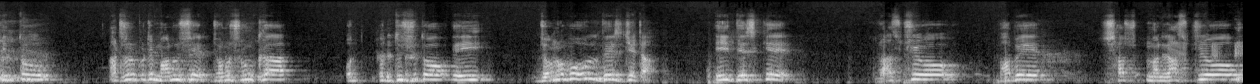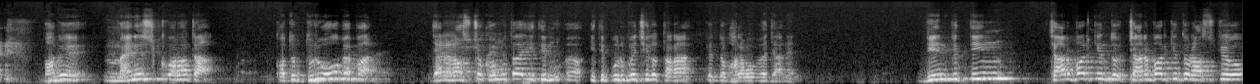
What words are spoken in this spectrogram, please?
কিন্তু আঠারো কোটি মানুষের জনসংখ্যা অধ- অধ্যুষিত এই জনবহুল দেশ যেটা, এই দেশকে রাষ্ট্রীয়ভাবে শাস- মানে রাষ্ট্রীয়ভাবে ম্যানেজ করাটা কত দুরূহ ব্যাপার। যারা রাষ্ট্র ক্ষমতা ইতি, ইতিপূর্বে ছিল তারা কিন্তু ভালোভাবে জানেন। বিএনপি তিন, চারবার কিন্তু চারবার কিন্তু রাষ্ট্রীয়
